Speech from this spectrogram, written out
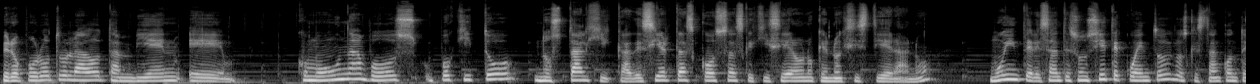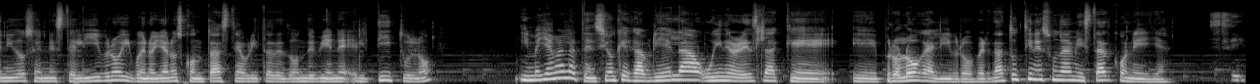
pero por otro lado también eh, como una voz un poquito nostálgica de ciertas cosas que quisiera o que no existiera, ¿no? Muy interesante, son siete cuentos los que están contenidos en este libro y bueno, ya nos contaste ahorita de dónde viene el título. Y me llama la atención que Gabriela Wiener es la que eh, prologa el libro, ¿verdad? Tú tienes una amistad con ella. Sí.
